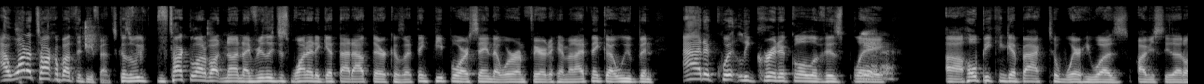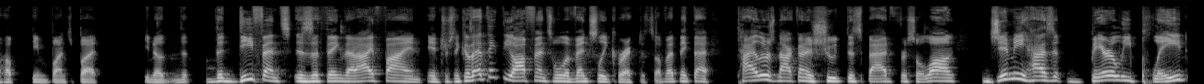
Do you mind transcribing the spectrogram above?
I want to talk about the defense because we've, we've talked a lot about Nunn. I really just wanted to get that out there because I think people are saying that we're unfair to him, and I think uh, we've been adequately critical of his play. Yeah. Uh, hope he can get back to where he was. Obviously, that'll help the team a bunch. But you know, the the defense is a thing that I find interesting because I think the offense will eventually correct itself. I think that Tyler's not going to shoot this bad for so long. Jimmy hasn't barely played.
